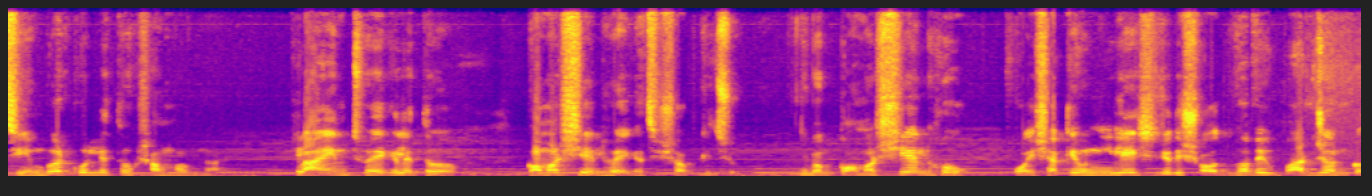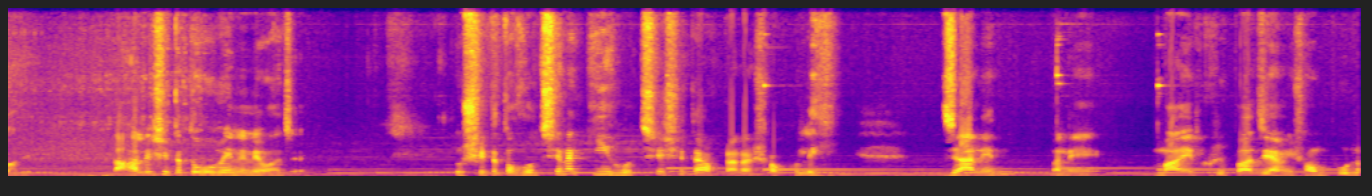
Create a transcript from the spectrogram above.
চেম্বার করলে তো সম্ভব নয়। ক্লায়েন্ট হয়ে গেলে তো কমার্শিয়াল হয়ে গেছে সব কিছু এবং কমার্শিয়াল হোক, পয়সা কেউ নিলে সে যদি সৎভাবে উপার্জন করে, তাহলে সেটা তবু মেনে নেওয়া যায়। তো সেটা তো হচ্ছে না, কি হচ্ছে সেটা আপনারা সকলেই জানেন। মানে মায়ের কৃপা যে আমি সম্পূর্ণ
